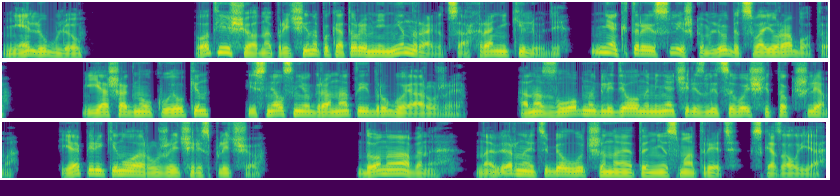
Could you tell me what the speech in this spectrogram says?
не люблю. Вот еще одна причина, по которой мне не нравятся охранники-люди. Некоторые слишком любят свою работу. Я шагнул к Уилкин и снял с нее гранаты и другое оружие. Она злобно глядела на меня через лицевой щиток шлема. Я перекинул оружие через плечо. «Дона Абене, наверное, тебе лучше на это не смотреть», — сказал я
